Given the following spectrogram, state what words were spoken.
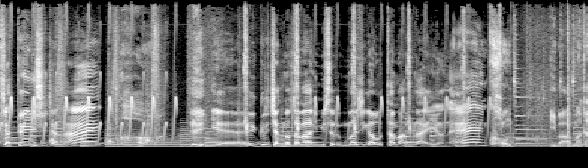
ちゃ天使じゃない？いやグリちゃんのたまに見せるマジ顔たまんないよね。今はまだ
